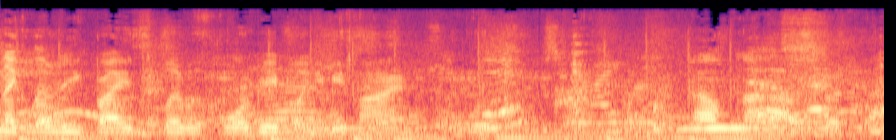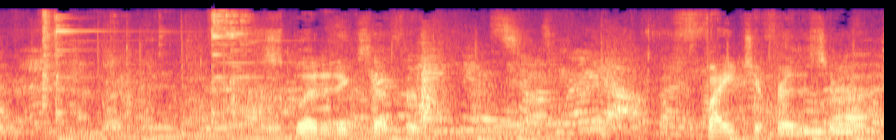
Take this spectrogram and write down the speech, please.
Like literally, you probably split with four people and you'd be fine. Oh, not us, but Split it except for fight you for the syrup.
